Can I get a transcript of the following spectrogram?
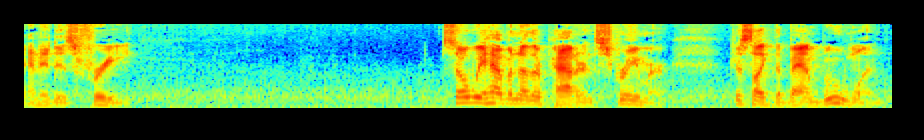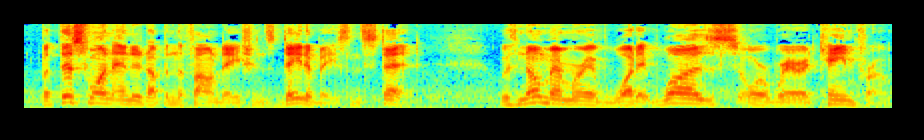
and it is free. So we have another pattern screamer, just like the bamboo one, but this one ended up in the Foundation's database instead, with no memory of what it was or where it came from.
